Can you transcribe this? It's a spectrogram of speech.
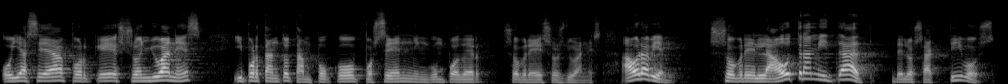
o ya sea porque son yuanes y por tanto tampoco poseen ningún poder sobre esos yuanes. Ahora bien, sobre la otra mitad de los activos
